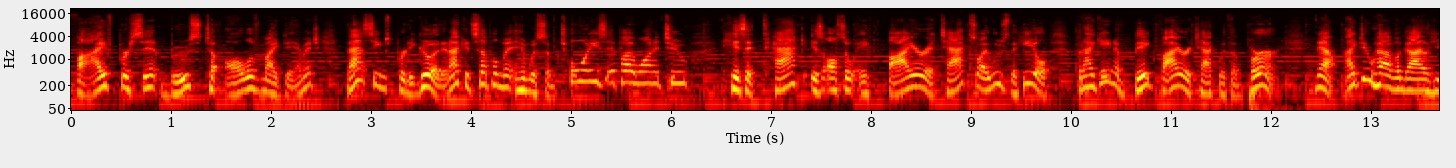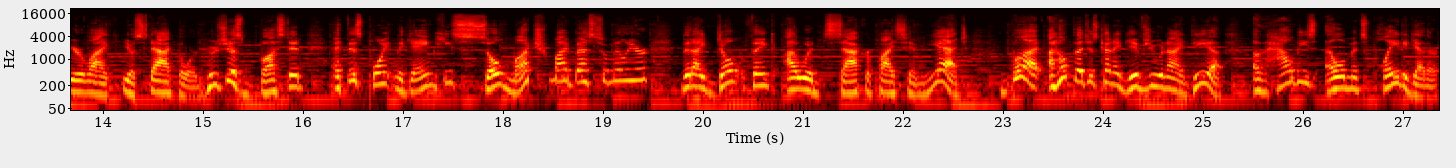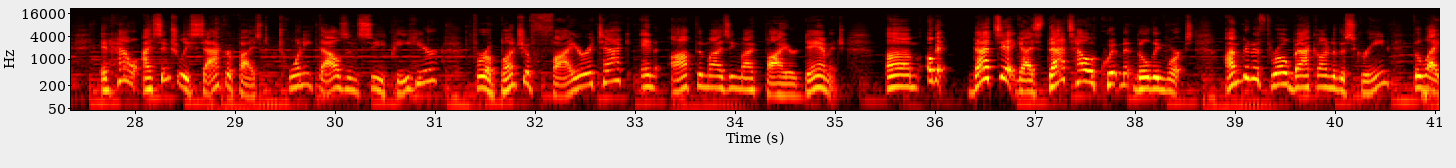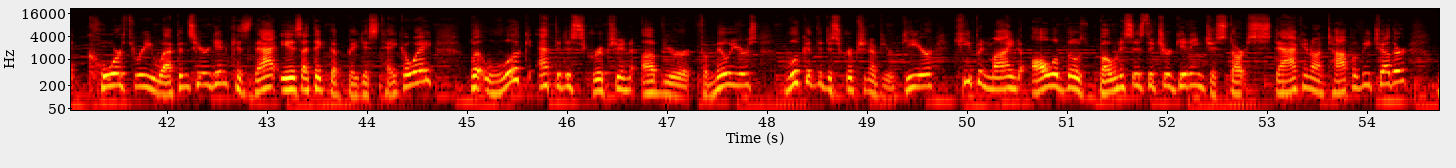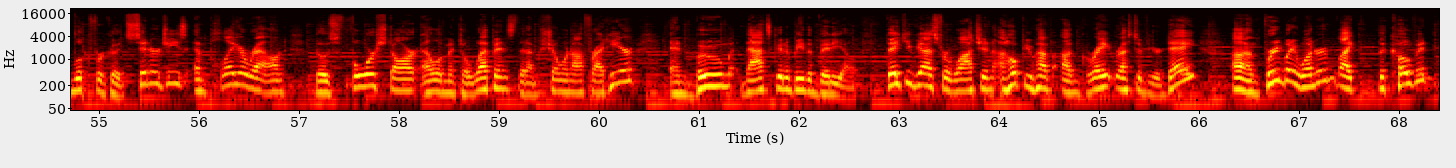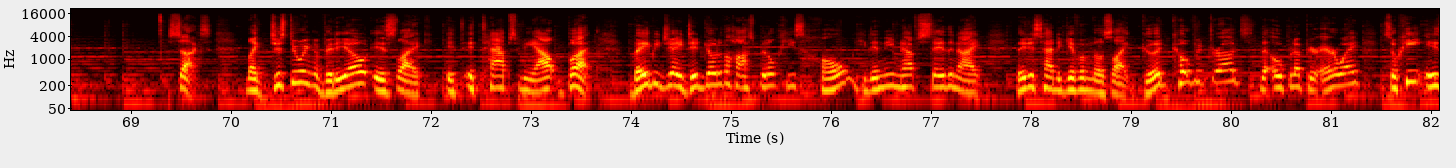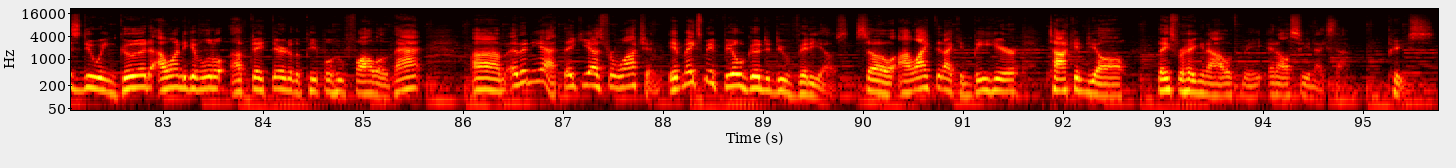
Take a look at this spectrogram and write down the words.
5% boost to all of my damage, that seems pretty good. And I could supplement him with some toys if I wanted to. His attack is also a fire attack, so I lose the heal, but I gain a big fire attack with a burn. Now, I do have a guy here like, you know, Stagthorn, who's just busted. At this point in the game, he's so much my best familiar that I don't think I would sacrifice him yet, but I hope that just kind of gives you an idea of how these elements play together and how I essentially sacrificed 20,000 CP here for a bunch of fire attack and optimizing my fire damage. Um, okay, that's it, guys. That's how equipment building works. I'm going to throw back onto the screen the like core three weapons here again because that is, I think, the biggest takeaway. But look at the description of your familiars. Look at the description of your gear. Keep in mind all of those bonuses that you're getting just start stacking on top of each other. Look for good synergies and play around those four star elemental weapons that I'm showing off right here. And boom, that's going to be the video. Thank you guys for watching. I hope you have a great rest of your day. Um, for anybody wondering, like the COVID sucks. Like just doing a video is like it, it taps me out. But Baby J did go to the hospital. He's home. He didn't even have to stay the night. They just had to give him those like good COVID drugs that open up your airway. So he is doing good. I wanted to give a little update there to the people who follow that. Um, and then, yeah, thank you guys for watching. It makes me feel good to do videos. So I like that I can be here talking to y'all. Thanks for hanging out with me, and I'll see you next time. Peace.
